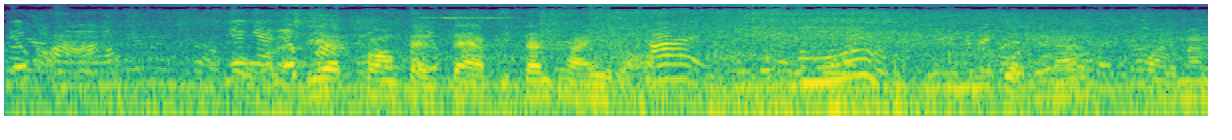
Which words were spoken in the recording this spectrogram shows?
เดี๋ยวขวายังไงเดี๋ยวเรีขยวากคลองแสนแสบอิตันไทยเหรอ ใช่อืมพี่ไม่ได้กดเลยนะ ปล่อยมัน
